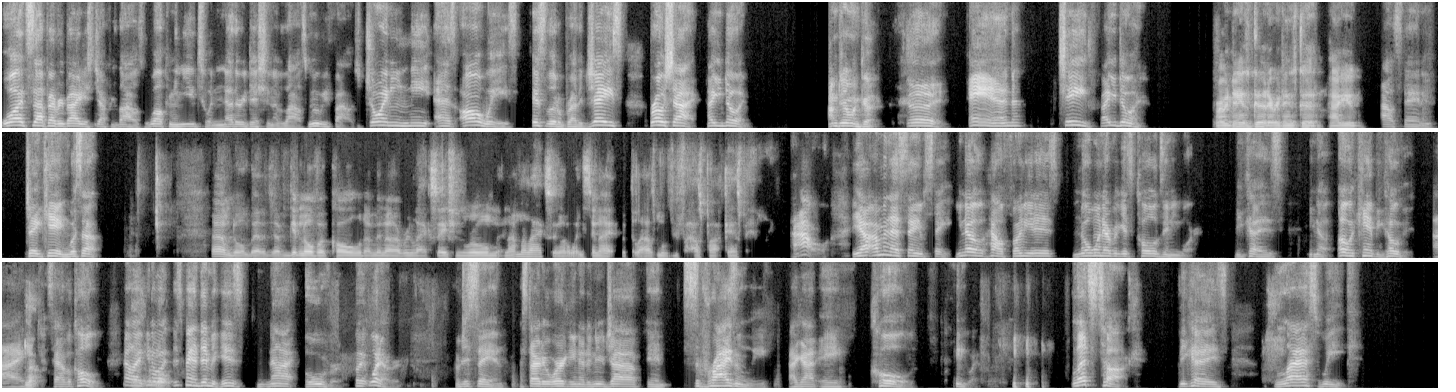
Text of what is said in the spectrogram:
What's up, everybody? It's Jeffrey Lyles welcoming you to another edition of Lyles Movie Files. Joining me, as always, is little brother Jace. Bro Shot, how you doing? I'm doing good. Good. And Chief, how you doing? Everything's good. Everything's good. How are you? Outstanding. Jay King, what's up? I'm doing better, Jeff. Getting over a cold. I'm in a relaxation room and I'm relaxing on Wednesday night with the Lyles Movie Files podcast family. How? Yeah, I'm in that same state. You know how funny it is? No one ever gets colds anymore because, you know, oh, it can't be COVID. I No. just have a cold. Now, like, you know what? This pandemic is not over, but whatever. I'm just saying, I started working at a new job and surprisingly, I got a cold. Anyway, let's talk because last week,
